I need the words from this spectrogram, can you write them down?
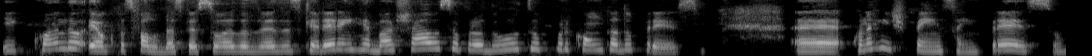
e quando, é o que você falou, das pessoas às vezes quererem rebaixar o seu produto por conta do preço. É, quando a gente pensa em preço,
